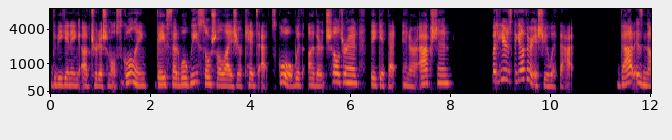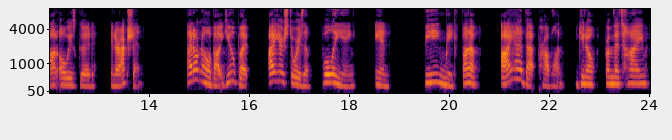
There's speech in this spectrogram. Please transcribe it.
the beginning of traditional schooling, they've said, well, we socialize your kids at school with other children, they get that interaction. But here's the other issue with that that is not always good interaction. I don't know about you, but I hear stories of bullying and being made fun of. I had that problem, you know, from the time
